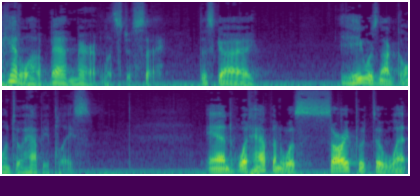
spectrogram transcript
he had a lot of bad merit, let's just say. This guy, he was not going to a happy place. And what happened was Sariputta went,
